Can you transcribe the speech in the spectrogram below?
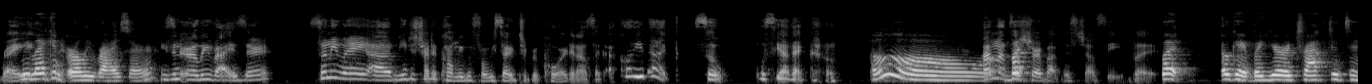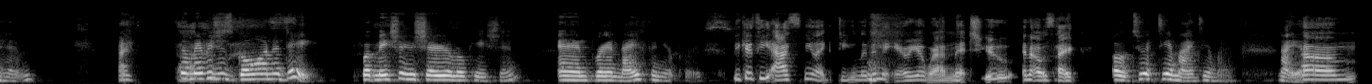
right? We like an early riser. He's an early riser. So anyway, um, he just tried to call me before we started to record, and I was like, I'll call you back. So we'll see how that goes. Oh, I'm not but, so sure about this, Chelsea, but But okay, but you're attracted to him, I so maybe just go on a date. But make sure you share your location and bring a knife in your purse. because he asked me like, "Do you live in the area where I met you?" And I was like, Oh, to, TMI, TMI, not yet. um,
